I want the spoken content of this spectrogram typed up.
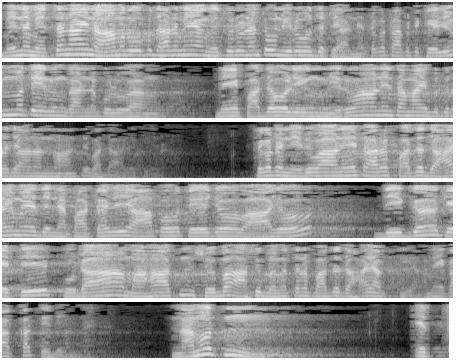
මෙන්න මෙතනයි නාම රූප ධර්මයන් ඉතුරු නැතුව නිරෝධයට යන්නේ. එතකොට අපිට කෙලින්ම තේරුම් ගන්න පුළුවන් මේ පදවලින් නිර්වාණය තමයි බුදුරජාණන් වහන්සේ වදාළේ කියලා. එතකොට නිර්වාණයට අර පද 10ම යෙදෙන පඨවි ආපෝ තේජෝ වායෝ දිග්ග කෙටි කුඩා මහත් සුභ අසුභ මෙතන පද 10ක් තියෙනවා. මේ එකක්වත් යෙදෙන්නේ නමුත් එත්ත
